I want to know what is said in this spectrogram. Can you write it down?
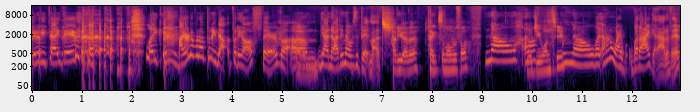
Gonna be pegged, babe? like I don't know what I'm putting down, putting off there, but um, yeah, no, I think that was a bit much. Have you ever pegged someone before? No, I Would you want to? No, like I don't know why. What I get out of it.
